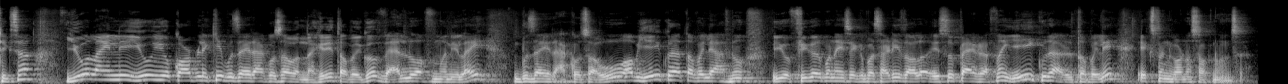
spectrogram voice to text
ठिक छ? यो लाइनले यो यो कर्भले के बुझाइरहेको छ भन्दाखेरि तपाईँको भ्यालु अफ मनीलाई बुझाइरहेको छ। हो अब यही कुरा तपाईँले आफ्नो यो फिगर बनाइसके पछाडि तल यसो प्याराग्राफमा यही कुराहरू तपाईँले एक्सप्लेन गर्न सक्नुहुन्छ।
